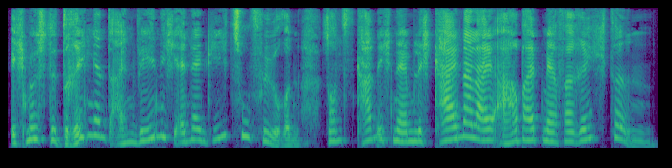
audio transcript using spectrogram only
Ich müsste dringend ein wenig Energie zuführen, sonst kann ich nämlich keinerlei Arbeit mehr verrichten.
